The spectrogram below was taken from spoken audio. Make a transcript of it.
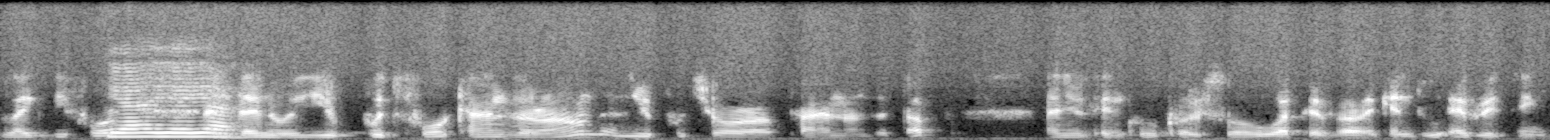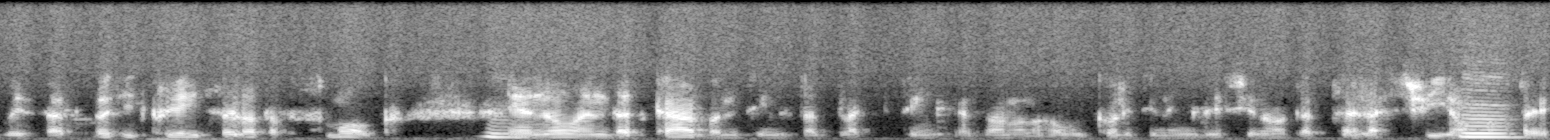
like before. Yeah, yeah, yeah. And then you put four cans around and you put your pan on the top and you can cook also whatever. You can do everything with that, but it creates a lot of smoke, Mm. you know, and that carbon thing, that black thing, I don't know how we call it in English, you know, that uh, la suie Mm.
